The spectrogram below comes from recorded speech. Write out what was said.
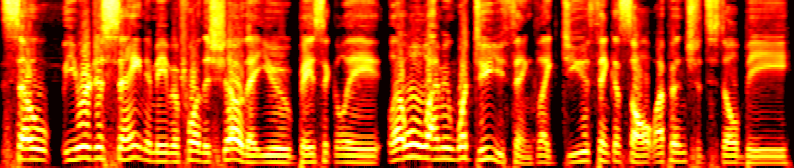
so you were just saying to me before the show that you basically, well, I mean, what do you think? Like, do you think assault weapons should still be,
